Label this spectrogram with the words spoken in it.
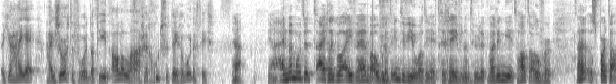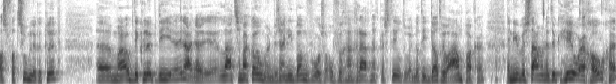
Weet je, hij, hij zorgt ervoor dat hij in alle lagen goed vertegenwoordigd is. Ja. Ja, en we moeten het eigenlijk wel even hebben over dat interview wat hij heeft gegeven natuurlijk. Waarin hij het had over hè, Sparta als fatsoenlijke club. Eh, maar ook de club die, eh, nou, eh, laat ze maar komen. We zijn niet bang voor ze. Of we gaan graag naar het kasteel toe. En dat hij dat wil aanpakken. En nu staan we natuurlijk heel erg hoog. Hè?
